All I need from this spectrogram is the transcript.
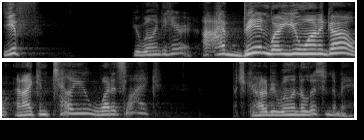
If you're willing to hear it. I've been where you want to go, and I can tell you what it's like. You got to be willing to listen to me.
